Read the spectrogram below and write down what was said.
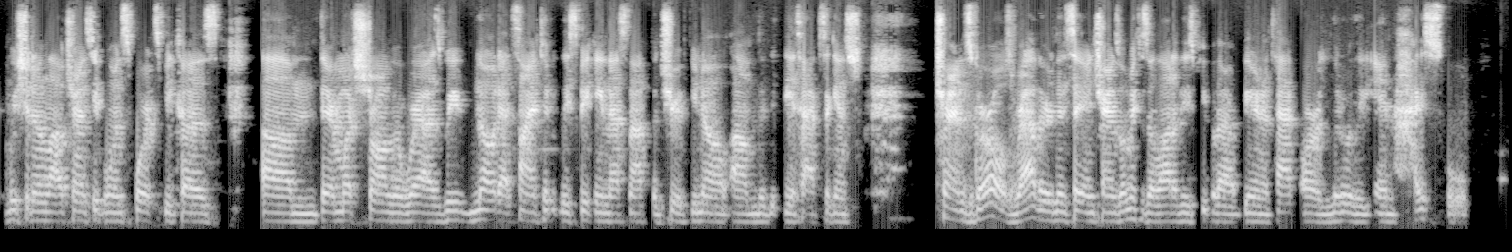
we shouldn't allow trans people in sports because um, they're much stronger. Whereas we know that scientifically speaking, that's not the truth. You know, um, the, the, attacks against trans girls rather than saying trans women, because a lot of these people that are being attacked are literally in high school.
